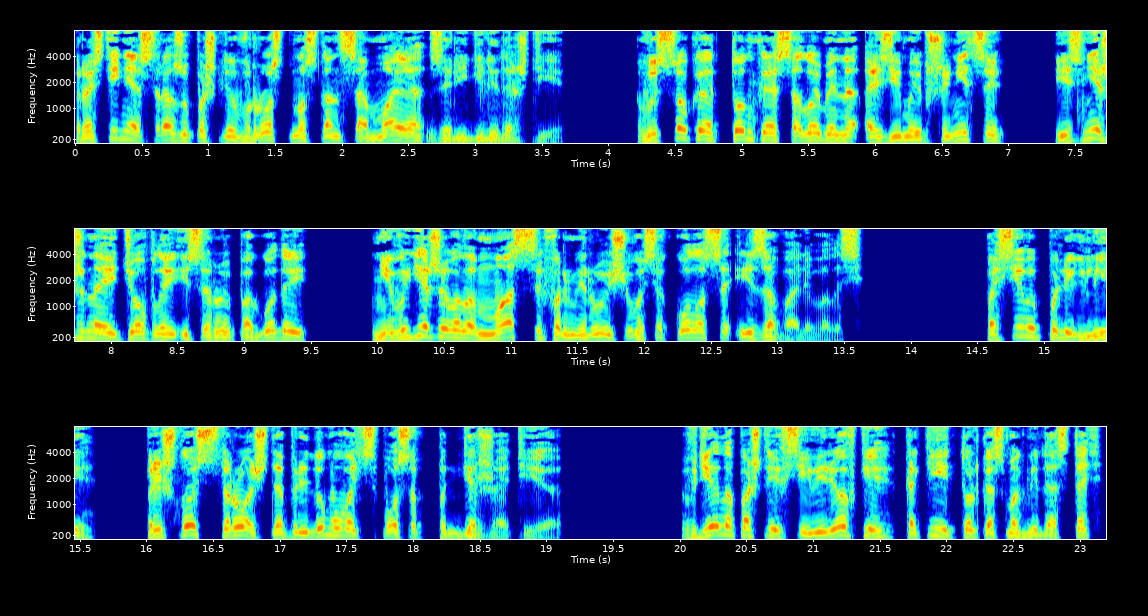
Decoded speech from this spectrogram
Растения сразу пошли в рост, но с конца мая зарядили дожди. Высокая тонкая соломина озимой пшеницы изнеженная теплой и сырой погодой, не выдерживала массы формирующегося колоса и заваливалась. Посевы полегли, пришлось срочно придумывать способ поддержать ее. В дело пошли все веревки, какие только смогли достать,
